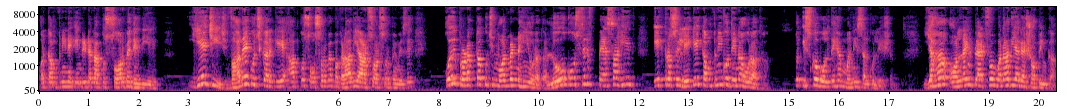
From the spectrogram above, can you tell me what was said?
और कंपनी ने इन रिटर्न आपको सौ रुपए दे दिए। ये चीज़ वादे कुछ करके आपको सौ सौ रुपए पकड़ा दिया आठ सौ आठ सौ रुपए में से। कोई प्रोडक्ट का कुछ इन्वॉल्वमेंट नहीं हो रहा था। लोगों को सिर्फ़ पैसा ही एक तरफ़ से लेके कंपनी को देना हो रहा था। तो इसको बोलते हैं मनी सर्कुलेशन यहाँ ऑनलाइन प्लेटफॉर्म बना दिया गया शॉपिंग का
